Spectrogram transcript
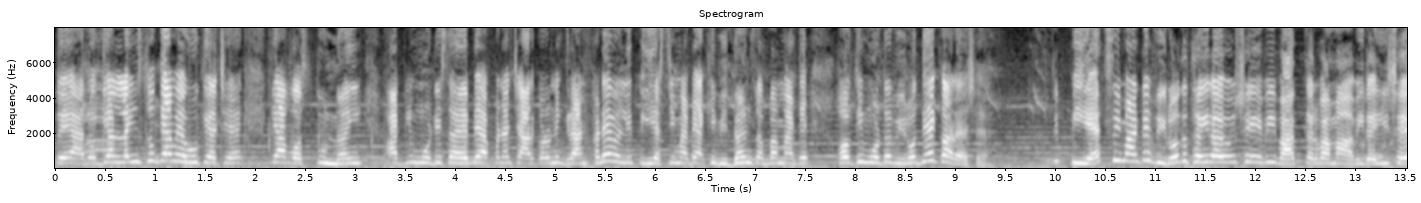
તો એ આરોગ્ય લઈને શું કેમ એવું કે છે કે આ વસ્તુ નહીં. આટલી મોટી સાહેબે આપણને ચાર કરોડની ગ્રાન્ટ ફાળવેલી પીએસસી માટે આખી વિધાનસભા માટે સૌથી મોટો વિરોધ એ કરે છે. પીએચસી માટે વિરોધ થઈ રહ્યો છે એવી વાત કરવામાં આવી રહી છે.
